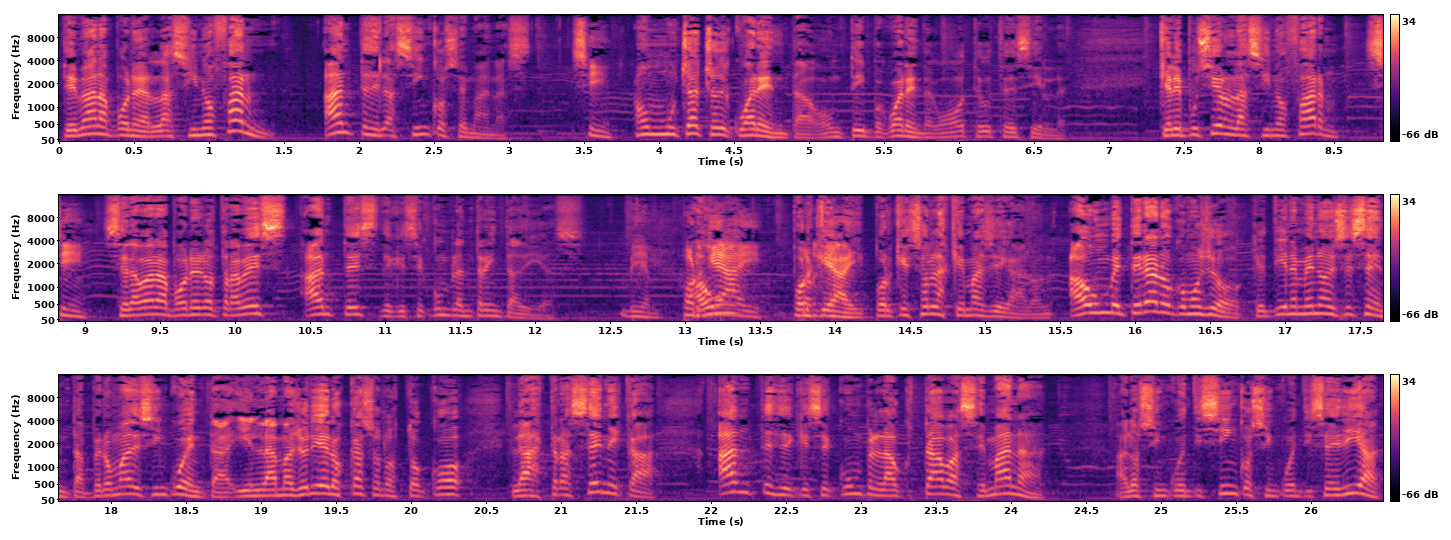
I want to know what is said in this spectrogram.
te van a poner la Sinopharm antes de las 5 semanas. Sí, A un muchacho de 40, o un tipo de 40, como vos te guste decirle, que le pusieron la Sinopharm, sí. se la van a poner otra vez antes de que se cumplan 30 días. Bien. ¿Por qué un- hay? Porque hay, porque son las que más llegaron. A un veterano como yo, que tiene menos de 60, pero más de 50, y en la mayoría de los casos nos tocó la AstraZeneca antes de que se cumpla la octava semana, a los 55, 56 días,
